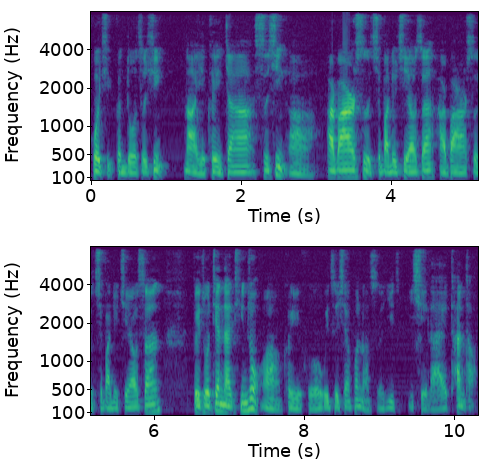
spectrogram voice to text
获取更多资讯。那也可以加私信啊，二八二四七八六七幺三，二八二四七八六七幺三，备注电台听众啊，可以和微智先锋老师一一起来探讨。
